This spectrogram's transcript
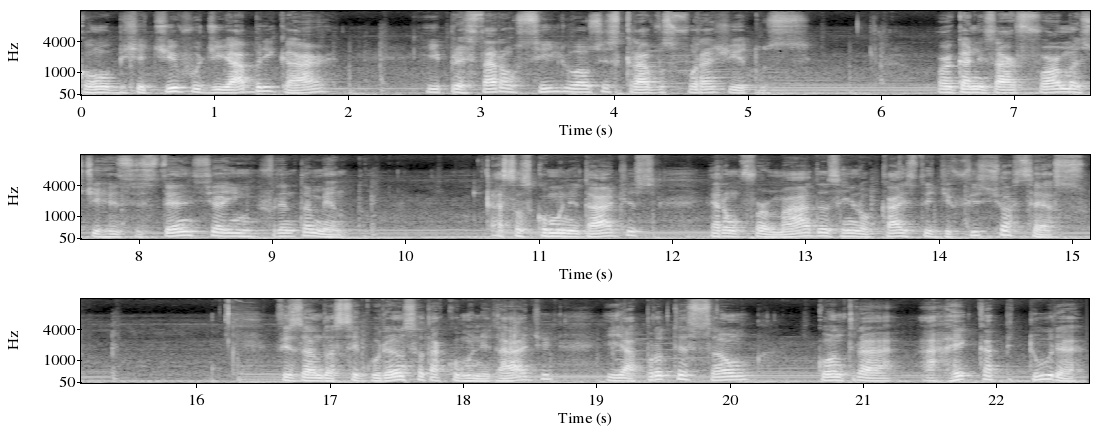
com o objetivo de abrigar e prestar auxílio aos escravos foragidos organizar formas de resistência e enfrentamento. Essas comunidades eram formadas em locais de difícil acesso, visando a segurança da comunidade e a proteção contra a recaptura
